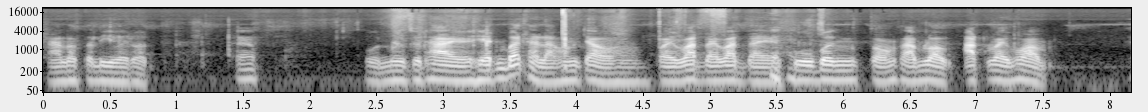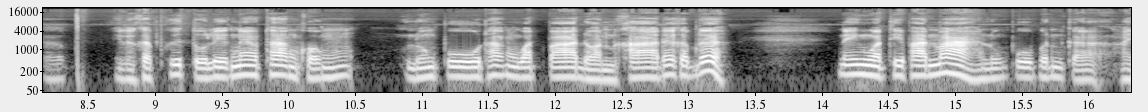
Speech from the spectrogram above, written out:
หาลอตเตอรี่ไว้รถครับโอ้มือสุดท้ายเห็นเบิดหั่นล่ะของเจ้าไปวัดใดวัดใดครูเบิ่งสองสามรอบอัดไว้พร้อมครับนี่แหละครับ คือตัวเลขแนวทางของหลวงปู่ทั้งวัดป่าดอนคาได้อครับเด้อ ในงวดที่ผ่านมาหลวงปู่เพิ่นก็ให้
